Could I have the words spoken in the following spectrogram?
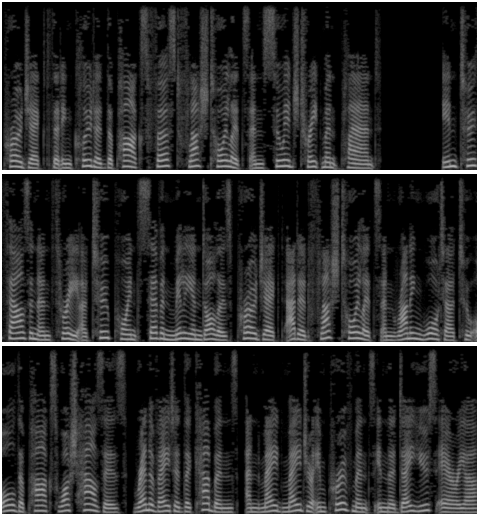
project that included the park's first flush toilets and sewage treatment plant. In 2003 a $2.7 million project added flush toilets and running water to all the park's wash houses, renovated the cabins, and made major improvements in the day-use area.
